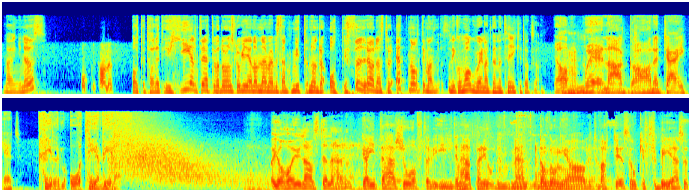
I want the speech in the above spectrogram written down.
Magnus. 80-talet. 80-talet är ju helt rätt. Det var då de slog igenom, närmare bestämt 1984 och där står det 1-0 till Magnus. Och ni kommer ihåg We're Not Gonna Take It också? Ja. We're not gonna take it. Film och TV. Jag har ju landställe här nu. Jag är inte här så ofta i den här perioden, men de gånger jag har vet, varit det så åker jag förbi här så,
